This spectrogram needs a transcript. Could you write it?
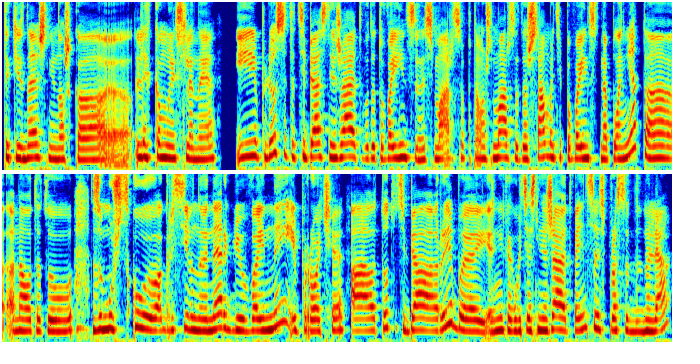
Такие, знаешь, немножко э, легкомысленные. И плюс это тебя снижает вот эту воинственность Марса, потому что Марс это же самая типа воинственная планета, она вот эту за мужскую агрессивную энергию войны и прочее. А тут у тебя рыбы, они как бы тебя снижают воинственность просто до нуля.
